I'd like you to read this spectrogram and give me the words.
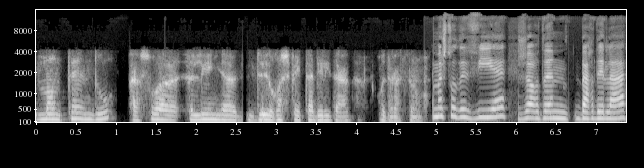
mantendo a sua linha de respeitabilidade, moderação. Mas, todavia, Jordan Bardella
